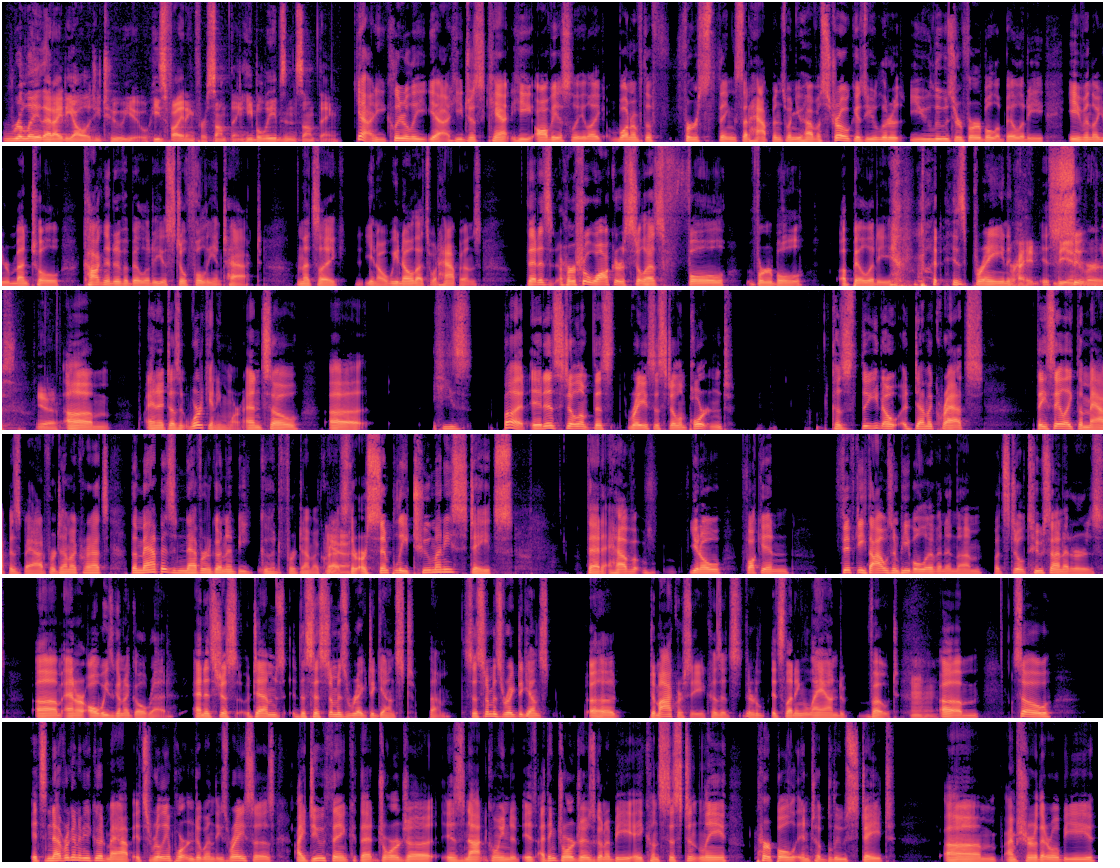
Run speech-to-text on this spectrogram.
relay that ideology to you. He's fighting for something. He believes in something. Yeah, he clearly, yeah, he just can't. He obviously, like, one of the f- first things that happens when you have a stroke is you literally you lose your verbal ability, even though your mental cognitive ability is still fully intact. And that's like, you know, we know that's what happens. That is, Herschel Walker still has full verbal ability, but his brain Right. is the soup inverse. Yeah. um and it doesn't work anymore and so uh he's but it is still this race is still important because the you know democrats they say like the map is bad for democrats the map is never going to be good for democrats Yeah. there are simply too many states that have you know fucking 50,000 people living in them but still two senators um and are always going to go red and it's just dems the system is rigged against them the system is rigged against uh democracy because it's they're it's letting land vote hmm um so it's never going to be a good map. It's really important to win these races. I do think that Georgia is not going to. Is, I think Georgia is going to be a consistently purple into blue state. Um, I'm sure there will be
